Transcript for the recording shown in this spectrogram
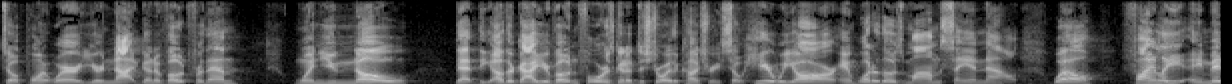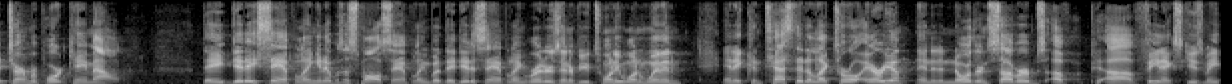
to a point where you're not going to vote for them when you know that the other guy you're voting for is going to destroy the country. So here we are, and what are those moms saying now? Well, finally, a midterm report came out. They did a sampling, and it was a small sampling, but they did a sampling. Reuters interviewed 21 women in a contested electoral area and in the northern suburbs of uh, Phoenix, excuse me,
